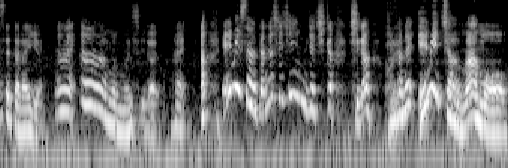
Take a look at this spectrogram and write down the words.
してたらいいよ。はい。ああ、もう面白い。はい。あ、エミさん、田無神社違う。違う。これがね、エミちゃんはも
